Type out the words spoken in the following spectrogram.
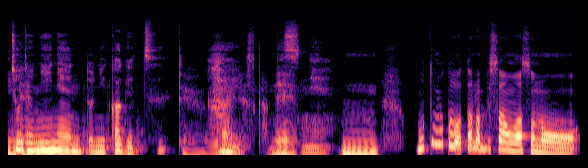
んちょうど2年と2ヶ月っていうぐらいですかね、ですね。うん。もともと渡辺さんは、その、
